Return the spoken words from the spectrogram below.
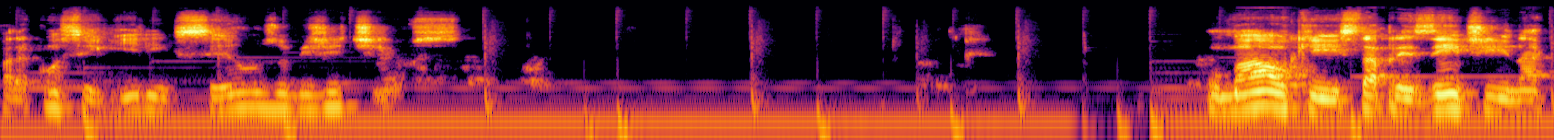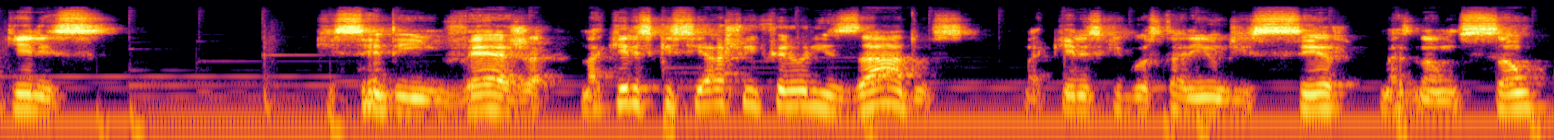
para conseguirem seus objetivos. O mal que está presente naqueles que sentem inveja, naqueles que se acham inferiorizados, naqueles que gostariam de ser, mas não são.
